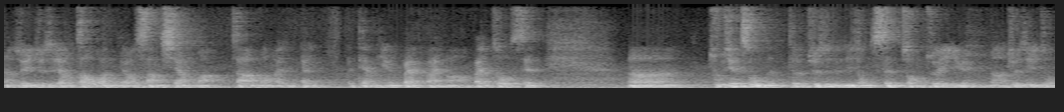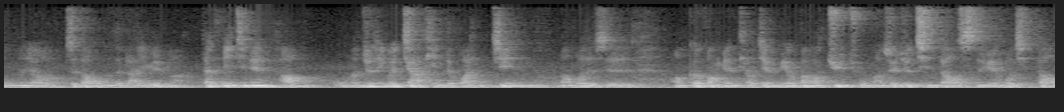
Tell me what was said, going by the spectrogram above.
那所以就是要早晚要上香嘛，早晚来来来点香拜拜嘛，拜祖先。嗯，祖先是我们的，就是一种慎终追远，那就是一种我们要知道我们的来源嘛。但是你今天好，我们就是因为家庭的环境啊，或者是。哦，各方面条件没有办法具足嘛，所以就请到寺院或请到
